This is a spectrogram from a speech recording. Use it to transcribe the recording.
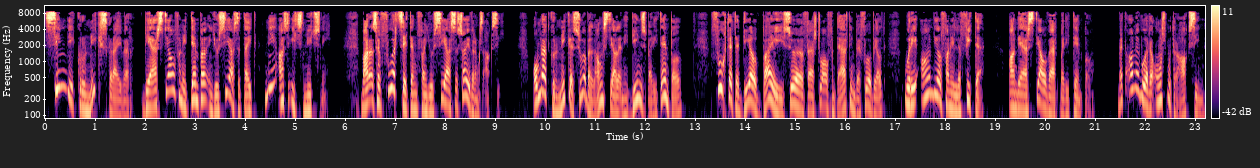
sien die kroniekskrywer die herstel van die tempel in Josia se tyd nie as iets nuuts nie, maar as 'n voortsetting van Josia se suiweringsaksie. Omdat kronieke so belangstel in die diens by die tempel, voeg dit 'n deel by, so vers 12 en 13 byvoorbeeld, oor die aandeel van die leviete aan die herstelwerk by die tempel. Met ander woorde, ons moet raak sien,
